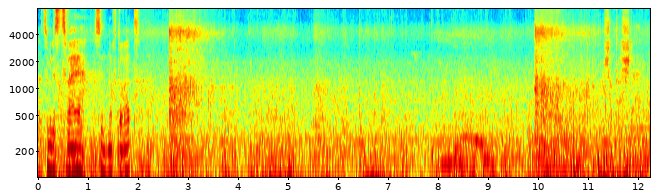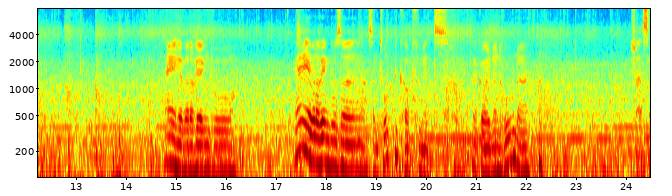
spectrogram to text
Also zumindest zwei sind noch dort. Hey, hier war doch irgendwo... Hey, hier war doch irgendwo so, so ein Totenkopf mit einer goldenen Rune. Scheiße,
